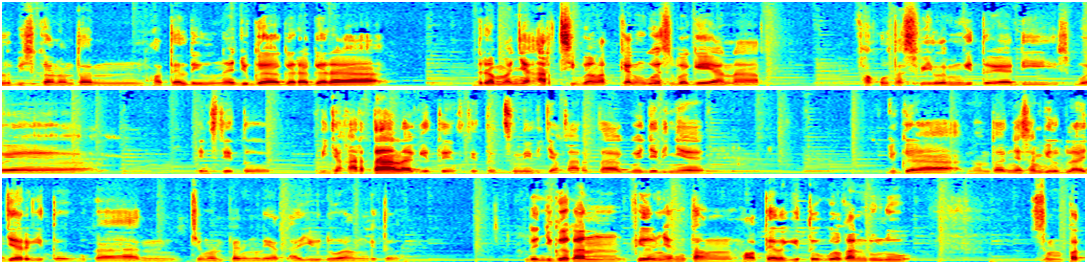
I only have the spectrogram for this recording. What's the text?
lebih suka nonton Hotel di Luna juga gara-gara dramanya artsy banget kan gue sebagai anak fakultas film gitu ya di sebuah institut di Jakarta lah gitu institut seni di Jakarta gue jadinya juga nontonnya sambil belajar gitu bukan cuman pengen lihat Ayu doang gitu dan juga kan filmnya tentang hotel gitu gue kan dulu sempet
